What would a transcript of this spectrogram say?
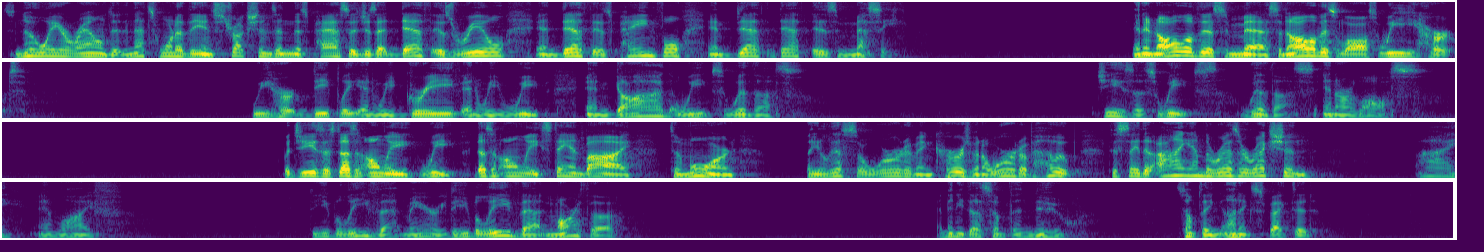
There's no way around it. And that's one of the instructions in this passage is that death is real and death is painful and death, death is messy. And in all of this mess and all of this loss, we hurt. We hurt deeply and we grieve and we weep. And God weeps with us. Jesus weeps with us in our loss. But Jesus doesn't only weep, doesn't only stand by to mourn, but he lifts a word of encouragement, a word of hope to say that I am the resurrection, I am life. Do you believe that, Mary? Do you believe that, Martha? And then he does something new, something unexpected,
